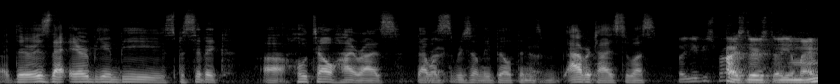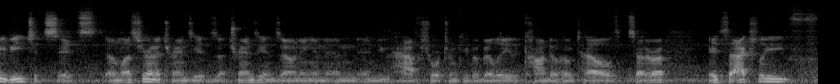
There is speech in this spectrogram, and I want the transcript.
Uh, there is that Airbnb specific uh, hotel high rise that was Right. recently built and is advertised to us. But you'd be surprised. There's uh, you know Miami Beach. It's it's unless you're in a transient transient zoning and, and, and you have short term capability, the condo hotels, etc. It's actually f-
